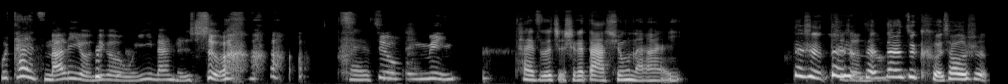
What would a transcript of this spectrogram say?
我说太子哪里有那个文艺男人设？太子，救命！太子只是个大胸男而已。但是但是但但是最可笑的是，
